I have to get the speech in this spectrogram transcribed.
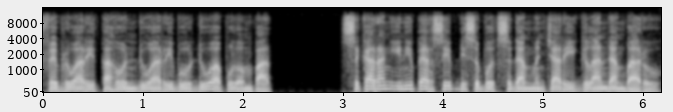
Februari tahun 2024. Sekarang ini Persib disebut sedang mencari gelandang baru.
